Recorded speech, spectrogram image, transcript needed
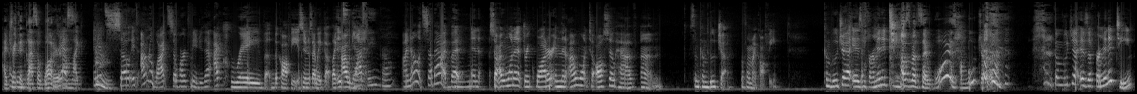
I drink, drink- a glass of water." And Yes. I'm like, And mm. it's so it's I don't know why it's so hard for me to do that. I crave the coffee as soon as I wake up. Like "It's I the want it. caffeine, girl." I know it's so bad, but Mhm. and so I want to drink water, and then I want to also have um, some kombucha before my coffee. Kombucha is a fermented tea. I was about to say, "What is kombucha?" kombucha is a fermented tea.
